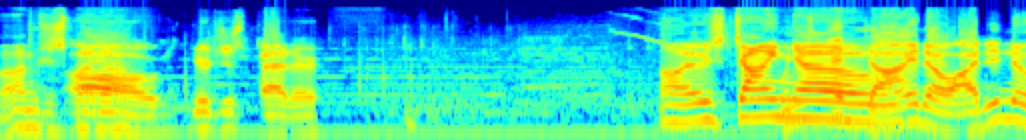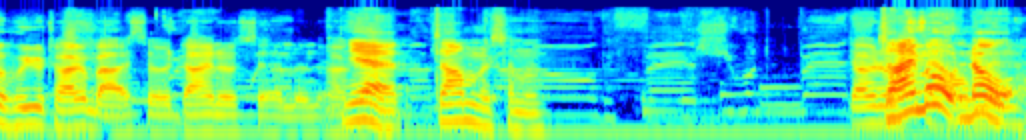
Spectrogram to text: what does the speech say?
I'm just oh, better. Oh, you're just better. Oh, it was Dino. Dino, I didn't know who you were talking about, so Dino Salmon. Okay. Yeah, Dino someone. Dino, Dino, no,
